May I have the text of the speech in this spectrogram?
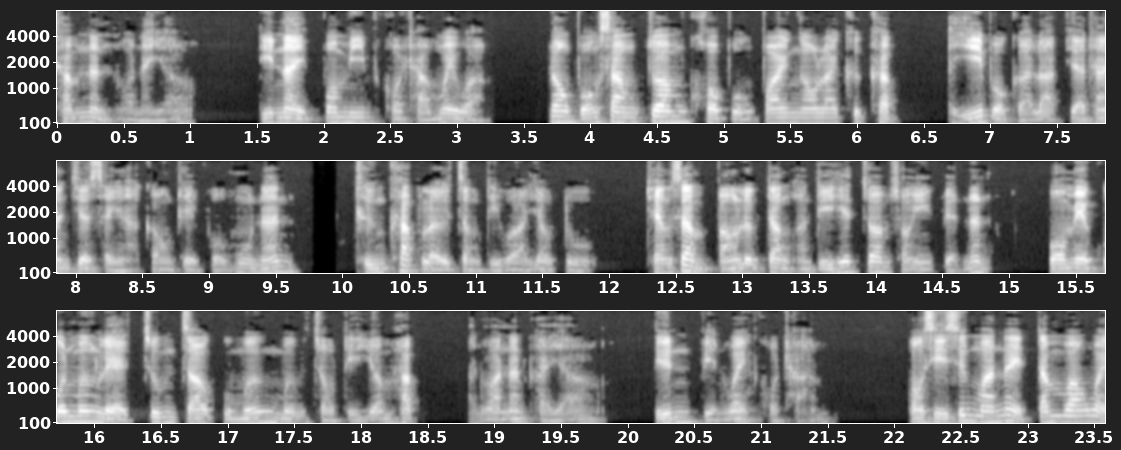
ทำนั่นว่านายาวดีในป้อมีขอถามไว้ว่าลองปองสังจอมคอปวงไปเงาลายคึกคักอยีบอกกาลาพยาท่านจะใส่หากองเทพหมู่นั้น ถึงคักเลยจังตีว่าเย้าตูแทงซ้ำปังลึกตั้งอันตีเฮ็ดจอมสองเองแปดนั่นพ่อแม่คนเมืองแหล่จุ้มเจ้ากูเมืองเมืองจองตียอมรับ อันว่านั้นขายาวตื่นเปลี่ยนไว้ขอถามของสีซึ่งมันได้ตำวางไว้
